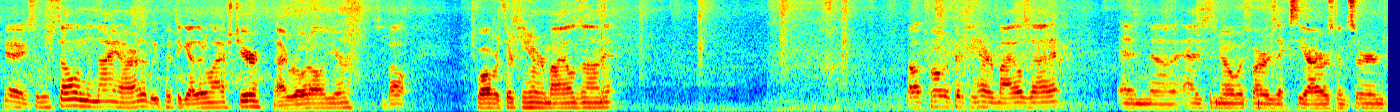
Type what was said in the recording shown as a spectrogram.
Okay, so we're selling the 9R that we put together last year. I rode all year. It's about 12 or 1300 miles on it. About 12 or 1300 miles on it. And uh, as you know, as far as XCR is concerned,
